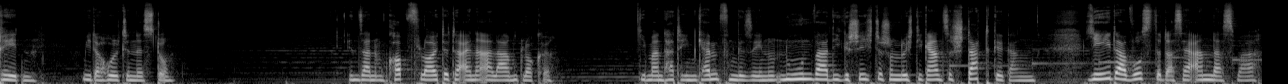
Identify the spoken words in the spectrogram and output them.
Reden, wiederholte Nisto. In seinem Kopf läutete eine Alarmglocke. Jemand hatte ihn kämpfen gesehen, und nun war die Geschichte schon durch die ganze Stadt gegangen. Jeder wusste, dass er anders war.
